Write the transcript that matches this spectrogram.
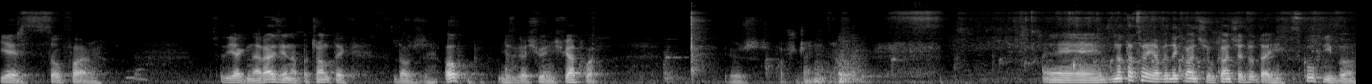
Jest, so far. Czyli jak na razie, na początek, dobrze. O, nie zgasiłem światła. Już oszczędzę. E, no to co, ja będę kończył. Kończę tutaj z kuchni, bo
